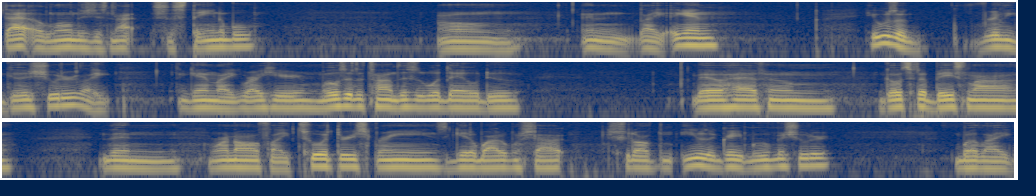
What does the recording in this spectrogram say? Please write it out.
that alone is just not sustainable. Um, and like again, he was a really good shooter. Like again, like right here, most of the time this is what they'll do. They'll have him go to the baseline, then run off like two or three screens, get a wide open shot, shoot off. Them. He was a great movement shooter, but like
